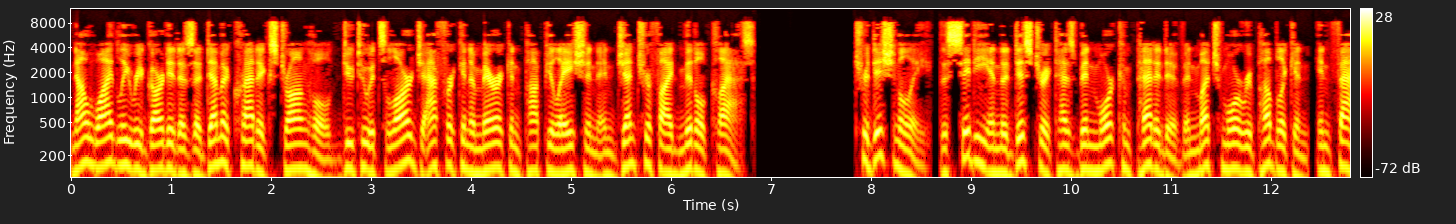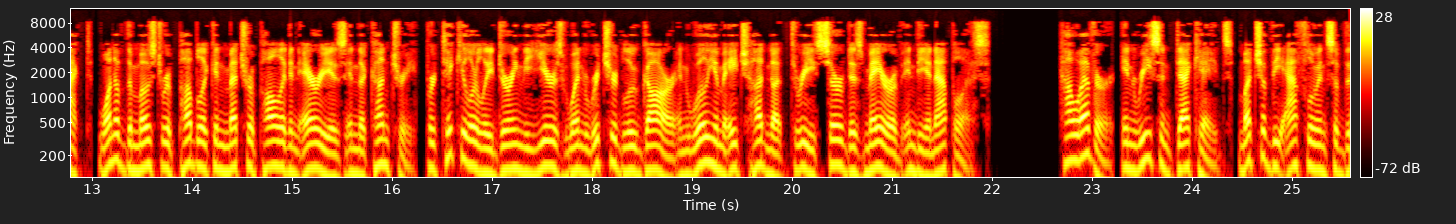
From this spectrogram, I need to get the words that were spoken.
now widely regarded as a Democratic stronghold due to its large African American population and gentrified middle class. Traditionally, the city and the district has been more competitive and much more Republican, in fact, one of the most Republican metropolitan areas in the country, particularly during the years when Richard Lugar and William H. Hudnut III served as mayor of Indianapolis. However, in recent decades, much of the affluence of the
